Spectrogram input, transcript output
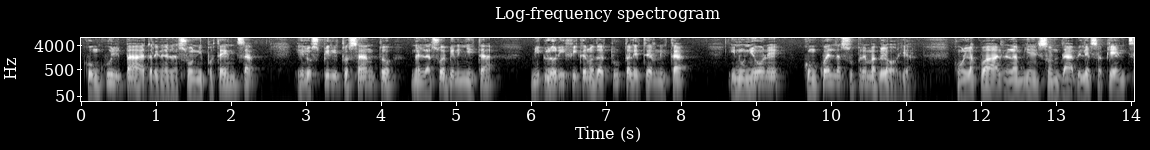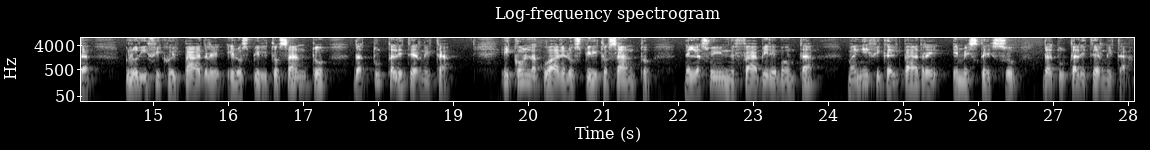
con cui il Padre nella sua onnipotenza e lo Spirito Santo nella sua benignità mi glorificano da tutta l'eternità, in unione con quella suprema gloria, con la quale nella mia insondabile sapienza glorifico il Padre e lo Spirito Santo da tutta l'eternità, e con la quale lo Spirito Santo, nella sua ineffabile bontà, magnifica il Padre e me stesso da tutta l'eternità.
